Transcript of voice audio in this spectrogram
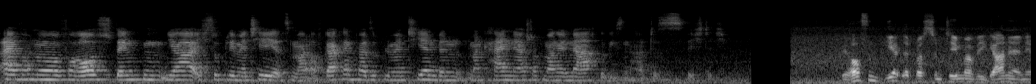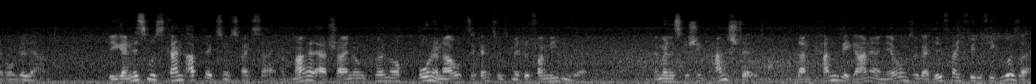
einfach nur vorausdenken, ja, ich supplementiere jetzt mal. Auf gar keinen Fall supplementieren, wenn man keinen Nährstoffmangel nachgewiesen hat. Das ist wichtig. Wir hoffen, ihr habt etwas zum Thema vegane Ernährung gelernt. Veganismus kann abwechslungsreich sein und Mangelerscheinungen können auch ohne Nahrungsergänzungsmittel vermieden werden. Wenn man es geschickt anstellt, dann kann vegane Ernährung sogar hilfreich für die Figur sein.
